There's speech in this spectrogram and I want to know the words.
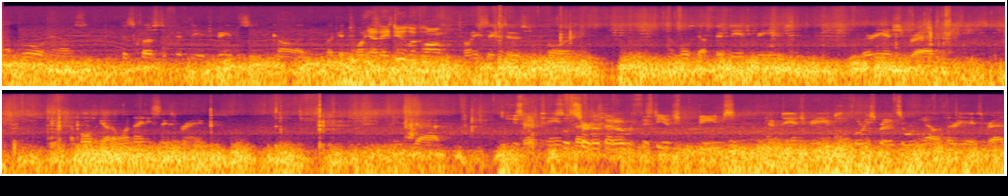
That bull has as close to 50 inch beams as you can call it. Look at 26. Yeah, they do look long. 26 to his four. The bull's got 50 inch beams, 30 inch spread. That bull's got a 196 frame. He's got He's got, 15, so let's start out that over 50 inch beams, 50 inch beams, 40 spread, so we're no 38 spread.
